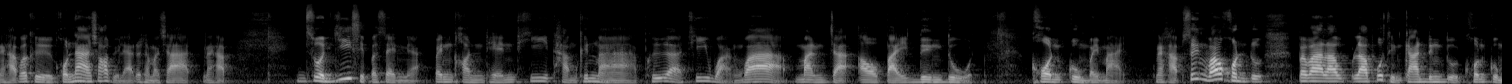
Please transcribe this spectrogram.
นะครับก็คือคนน่าชอบอยู่แล้วโดยธรรมชาตินะครับส่วน 20%เนี่ยเป็นคอนเทนต์ที่ทำขึ้นมาเพื่อที่หวังว่ามันจะเอาไปดึงดูดคนกลุ่มใหม่ นะครับซึ่งว่าคนดูแปลว่าเราเราพูดถึงการดึงดูดคนกลุ่ม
